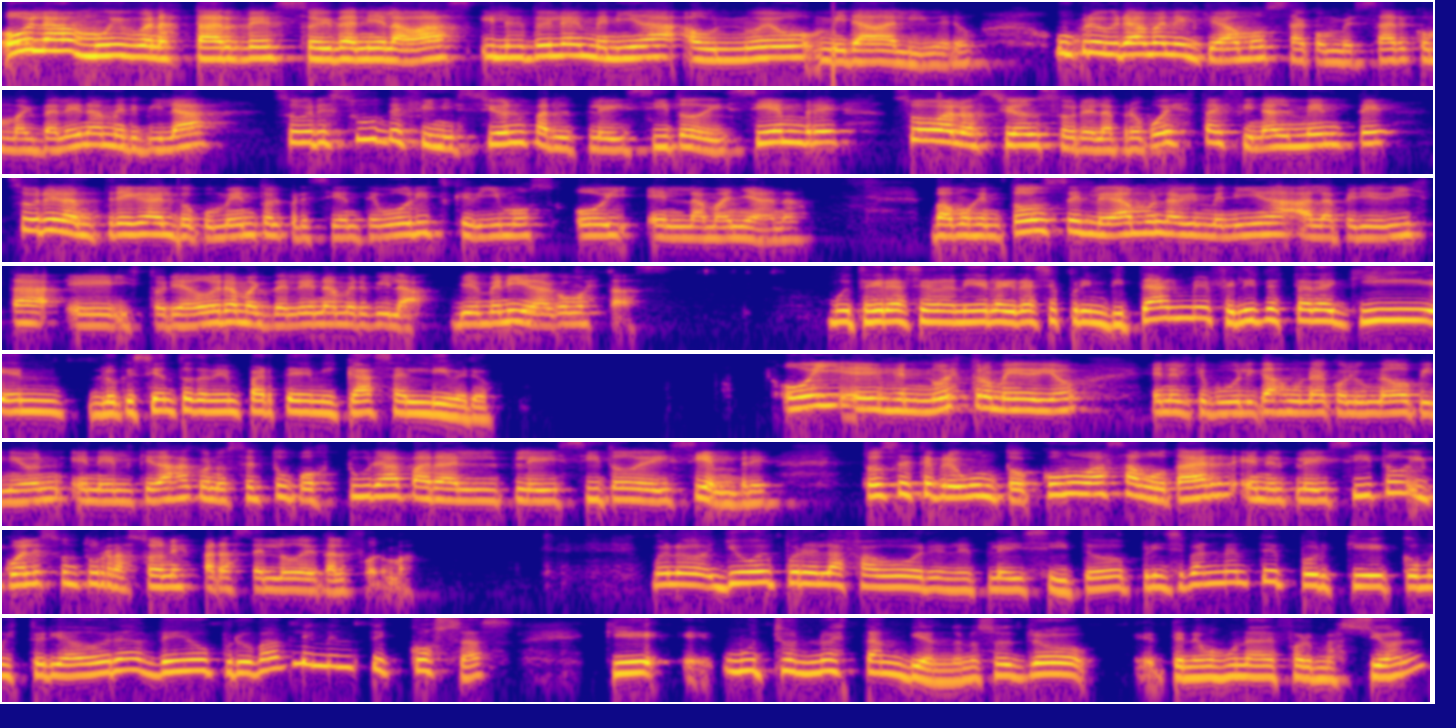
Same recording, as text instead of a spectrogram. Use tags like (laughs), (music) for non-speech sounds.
Hola, muy buenas tardes. Soy Daniela Vaz y les doy la bienvenida a un nuevo Mirada Libero, un programa en el que vamos a conversar con Magdalena Mervilá sobre su definición para el plebiscito de diciembre, su evaluación sobre la propuesta y finalmente sobre la entrega del documento al presidente Boric que vimos hoy en la mañana. Vamos entonces, le damos la bienvenida a la periodista e historiadora Magdalena Mervilá. Bienvenida, ¿cómo estás? Muchas gracias, Daniela. Gracias por invitarme. Feliz de estar aquí en lo que siento también parte de mi casa, el libro. Hoy es en nuestro medio en el que publicas una columna de opinión en el que das a conocer tu postura para el plebiscito de diciembre. Entonces te pregunto, ¿cómo vas a votar en el plebiscito y cuáles son tus razones para hacerlo de tal forma? Bueno, yo voy por el a favor en el plebiscito, principalmente porque como historiadora veo probablemente cosas que eh, muchos no están viendo. Nosotros eh, tenemos una deformación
